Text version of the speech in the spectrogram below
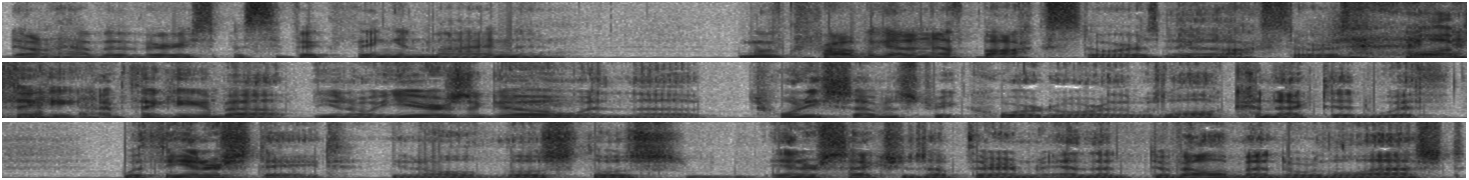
don't have a very specific thing in mind. We've probably got enough box stores, big yeah. box stores. well, I'm thinking, I'm thinking about you know years ago when the 27th Street corridor that was all connected with with the interstate. You know those those intersections up there, and, and the development over the last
